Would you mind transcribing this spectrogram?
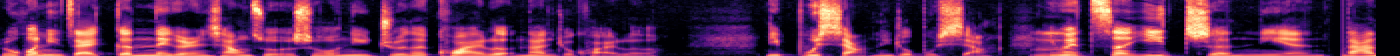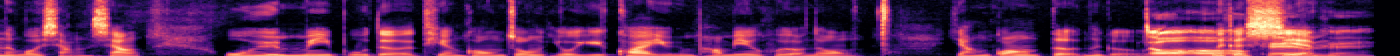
如果你在跟那个人相处的时候，你觉得快乐，那你就快乐。你不想，你就不想，因为这一整年，嗯、大家能够想象乌云密布的天空中，有一块云旁边会有那种 阳光的那个、哦、那个线。哦 okay, okay.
